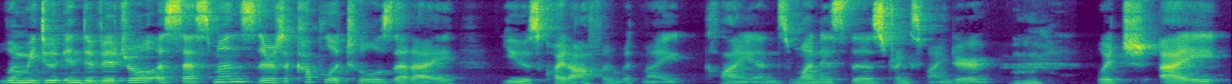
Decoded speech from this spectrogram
when we do individual assessments, there's a couple of tools that I use quite often with my clients. One is the Strengths Finder, mm-hmm. which I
